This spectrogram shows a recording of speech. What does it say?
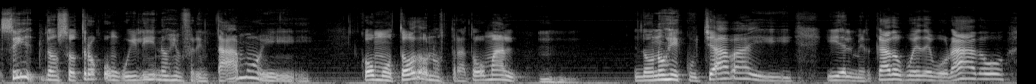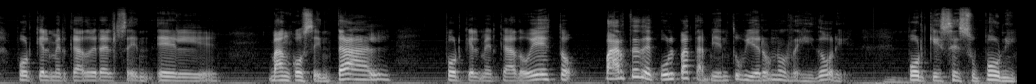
Sí, nosotros con Willy nos enfrentamos y como todo nos trató mal. No nos escuchaba y, el mercado fue devorado porque el mercado era el, el Banco Central, porque el mercado esto. Parte de culpa también tuvieron los regidores porque se supone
